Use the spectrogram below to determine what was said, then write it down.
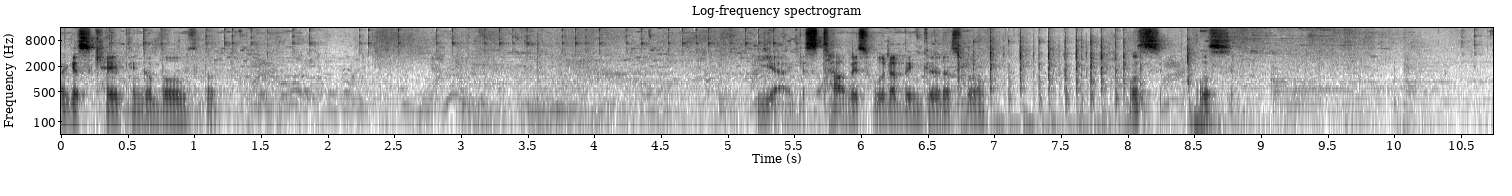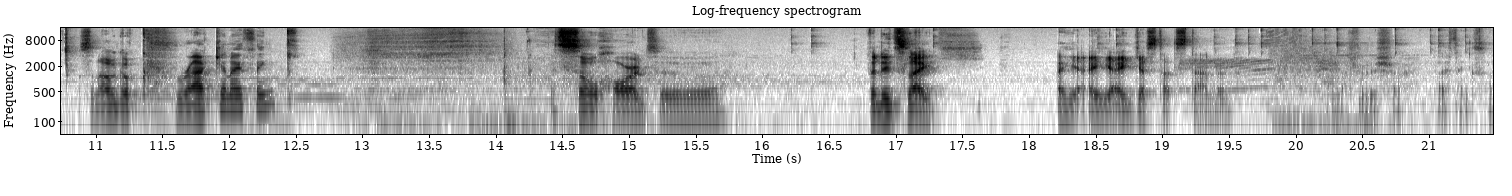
I guess Kate can go both, but yeah, I guess Tavis would have been good as well. We'll see. We'll see. So now we got Kraken, I think. It's so hard to, but it's like, I, I, I guess that's standard. I'm not really sure. I think so.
